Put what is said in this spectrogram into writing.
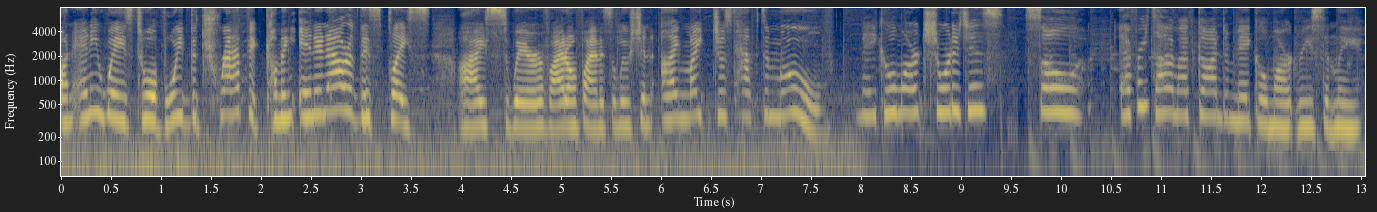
on any ways to avoid the traffic coming in and out of this place? I swear if I don't find a solution, I might just have to move. Mako Mart shortages? So, every time I've gone to Mako Mart recently,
